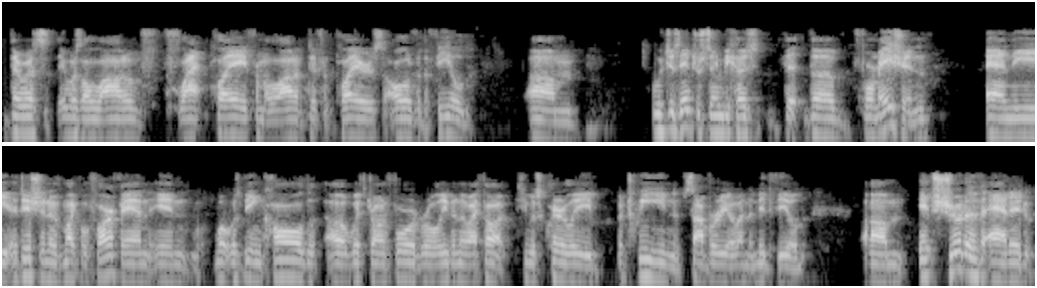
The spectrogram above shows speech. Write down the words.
there was it was a lot of flat play from a lot of different players all over the field, um, which is interesting because the, the formation and the addition of Michael Farfan in what was being called a withdrawn forward role, even though I thought he was clearly between Saborio and the midfield, um, it should have added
